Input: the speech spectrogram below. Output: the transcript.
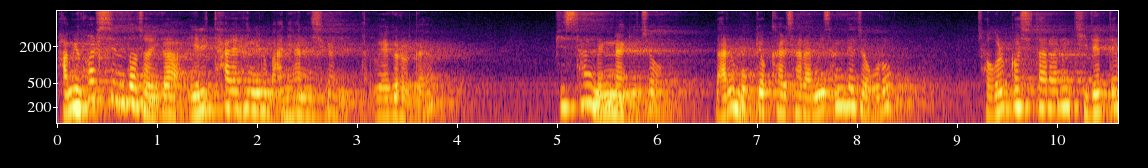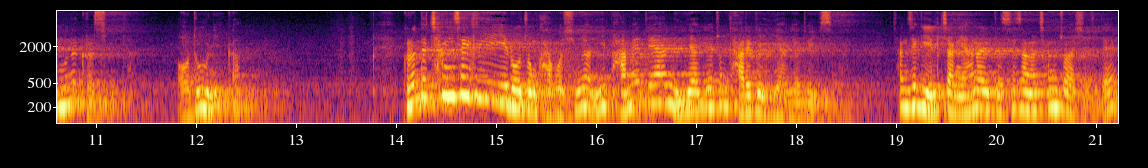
밤이 훨씬 더 저희가 일탈 행위를 많이 하는 시간입니다. 왜 그럴까요? 비슷한 맥락이죠. 나를 목격할 사람이 상대적으로 적을 것이다라는 기대 때문에 그렇습니다. 어두우니까. 그런데 창세기로 좀 가보시면 이 밤에 대한 이야기가 좀 다르게 이야기가 되어 있어요. 창세기 1장에 하나님께서 세상을 창조하실 때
